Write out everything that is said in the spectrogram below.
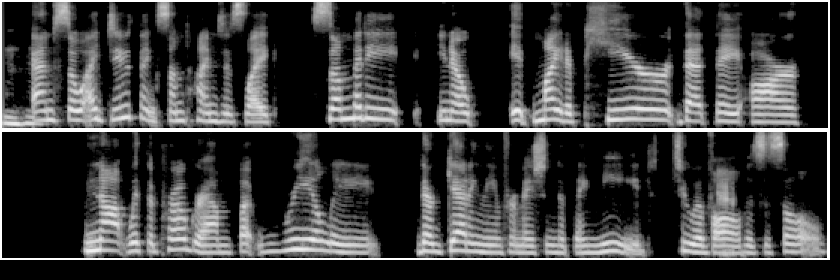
Mm-hmm. And so I do think sometimes it's like somebody, you know, it might appear that they are not with the program, but really they're getting the information that they need to evolve yeah. as a soul.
